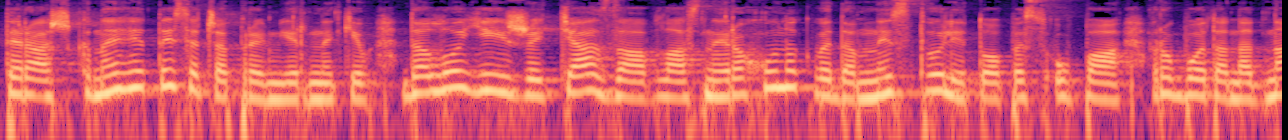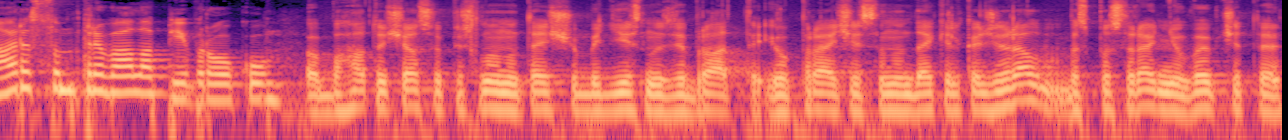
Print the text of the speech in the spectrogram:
Тираж книги тисяча примірників. Дало їй життя за власний рахунок видавництво літопис УПА. Робота над нарисом тривала півроку. Багато часу пішло на те, щоб дійсно зібрати і опираючися на декілька джерел, безпосередньо вивчити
